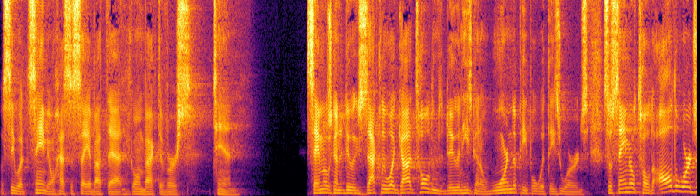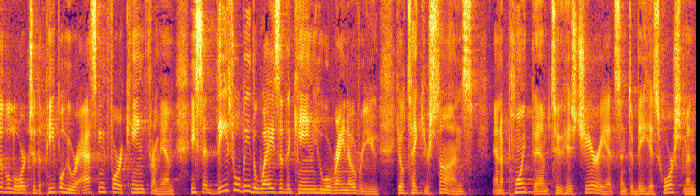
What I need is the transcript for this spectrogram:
Let's see what Samuel has to say about that, going back to verse 10. Samuel's going to do exactly what God told him to do, and he's going to warn the people with these words. So Samuel told all the words of the Lord to the people who were asking for a king from him. He said, These will be the ways of the king who will reign over you. He'll take your sons and appoint them to his chariots and to be his horsemen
